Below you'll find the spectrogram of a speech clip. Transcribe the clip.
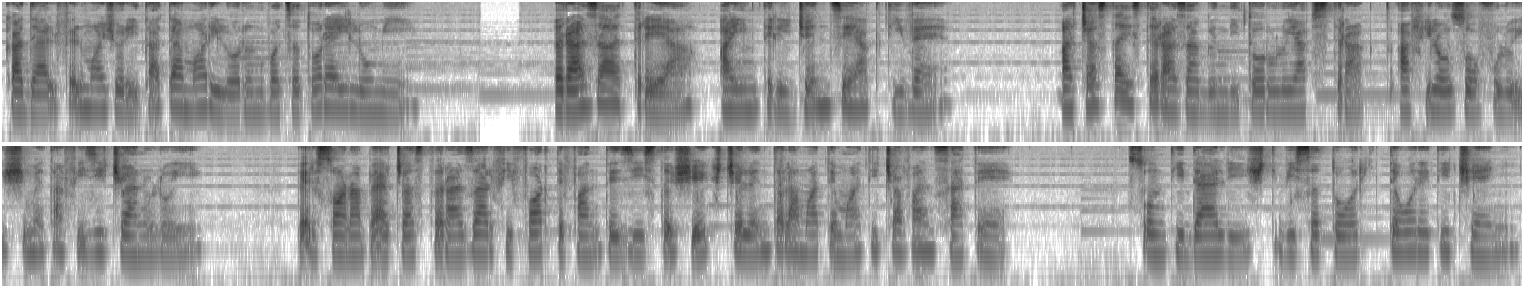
ca de altfel majoritatea marilor învățători ai lumii. Raza a treia a inteligenței active. Aceasta este raza gânditorului abstract, a filozofului și metafizicianului. Persoana pe această rază ar fi foarte fantezistă și excelentă la matematici avansate. Sunt idealiști, visători, teoreticieni.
